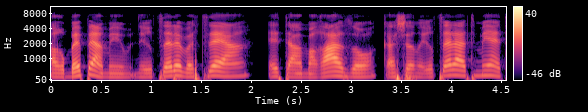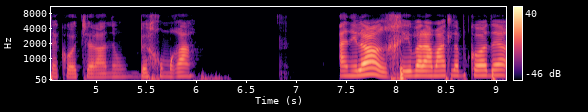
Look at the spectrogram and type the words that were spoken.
הרבה פעמים נרצה לבצע את ההמרה הזו כאשר נרצה להטמיע את הקוד שלנו בחומרה. אני לא ארחיב על המטלב קודר,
